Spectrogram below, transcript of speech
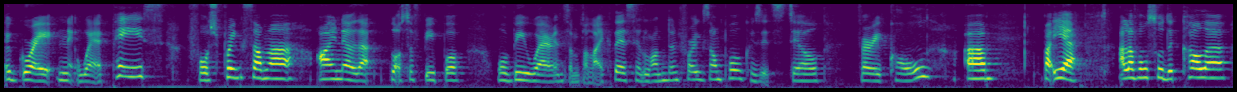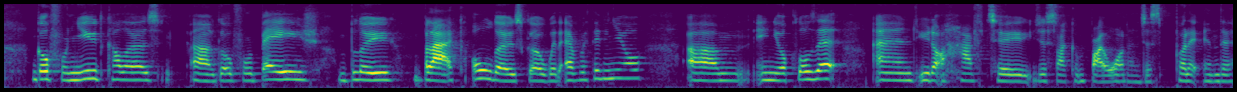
a great knitwear piece for spring summer. I know that lots of people will be wearing something like this in London, for example, because it's still very cold. Um, but yeah, I love also the color. Go for nude colors, uh, go for beige, blue, black. All those go with everything in your um, in your closet and you don't have to just like buy one and just put it in the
